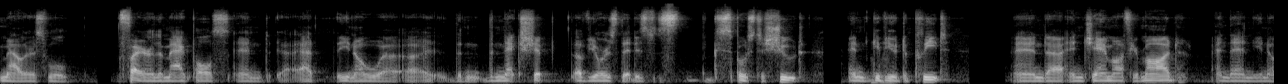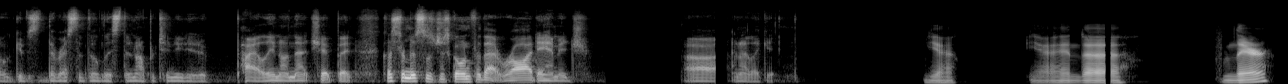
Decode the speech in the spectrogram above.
Malarus will fire the mag pulse, and uh, at you know uh, uh, the the next ship of yours that is supposed to shoot and give you a deplete, and uh, and jam off your mod, and then you know gives the rest of the list an opportunity to pile in on that ship. But cluster missiles just going for that raw damage, uh, and I like it. Yeah. Yeah, and uh from there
